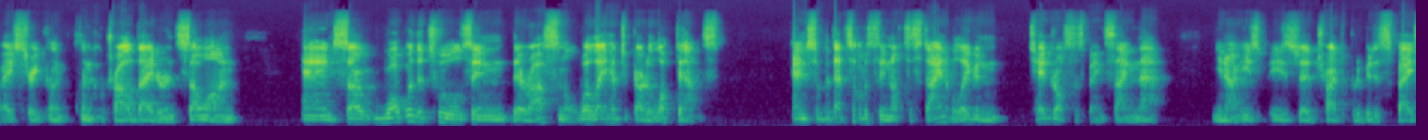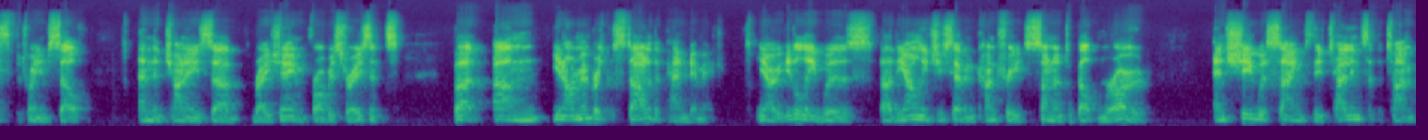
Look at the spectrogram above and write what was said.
phase three cl- clinical trial data and so on. And so, what were the tools in their arsenal? Well, they had to go to lockdowns, and so, but that's obviously not sustainable. Even Tedros has been saying that. You know, he's he's uh, tried to put a bit of space between himself and the Chinese uh, regime for obvious reasons. But um, you know, I remember at the start of the pandemic, you know, Italy was uh, the only G7 country to sign onto Belt and Road, and Xi was saying to the Italians at the time,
